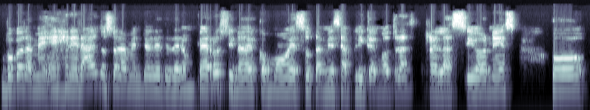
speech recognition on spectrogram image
un poco también en general, no solamente de tener un perro, sino de cómo eso también se aplica en otras relaciones o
